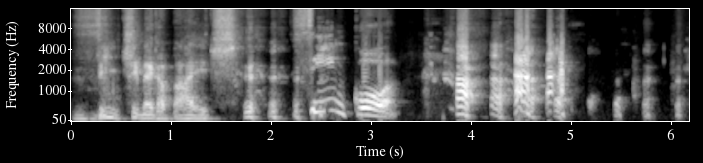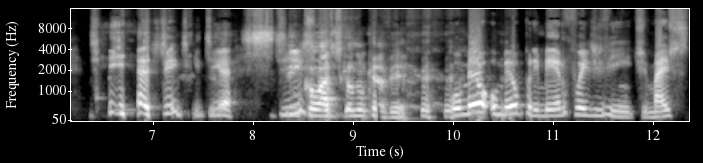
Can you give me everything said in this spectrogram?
20 megabytes. Cinco! tinha gente que tinha. Cinco, eu acho que eu nunca vi. o, meu, o meu primeiro foi de 20, mas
